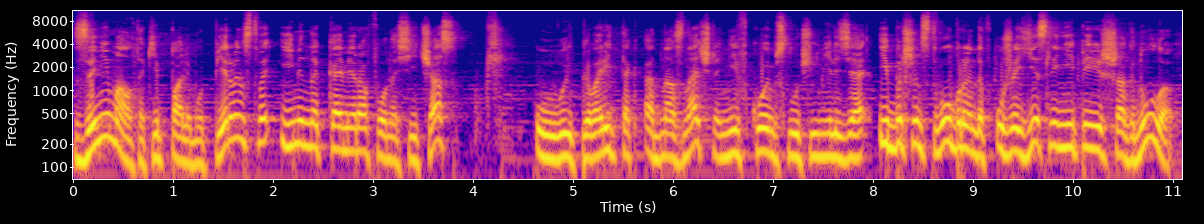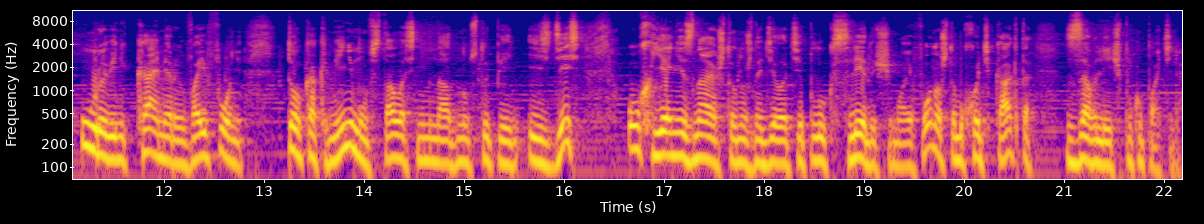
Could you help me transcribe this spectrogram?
занимал таки пальму первенства именно камерафона. Сейчас Увы, говорить так однозначно ни в коем случае нельзя. И большинство брендов уже если не перешагнуло уровень камеры в айфоне, то как минимум встала с ним на одну ступень. И здесь Ох, я не знаю, что нужно делать теплу к следующему айфону, чтобы хоть как-то завлечь покупателя.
